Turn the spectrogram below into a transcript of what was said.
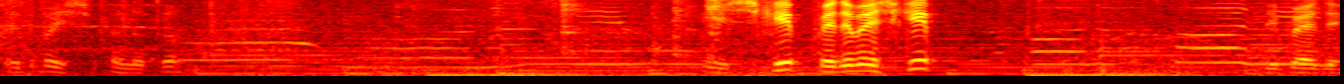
Pwede ba is- ano to? I-skip? Pwede ba i-skip? Hindi pwede.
